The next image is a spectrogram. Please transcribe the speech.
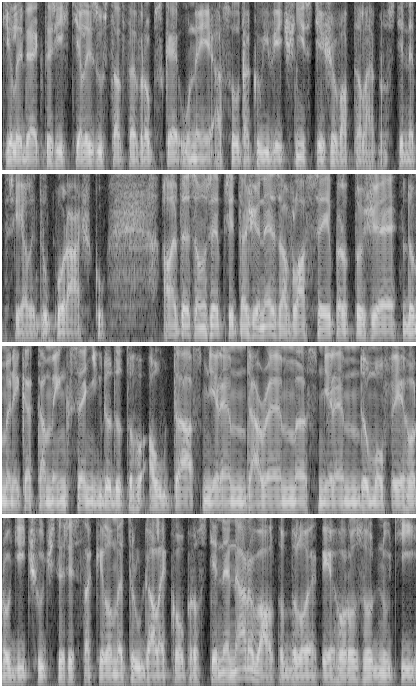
ti lidé, kteří chtěli zůstat zůstat v Evropské unii a jsou takový věční stěžovatelé, prostě nepřijali tu porážku. Ale to je samozřejmě přitažené za vlasy, protože Dominika Cummings se nikdo do toho auta směrem Darem, směrem domov jeho rodičů 400 kilometrů daleko prostě nenarval. To bylo jak jeho rozhodnutí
